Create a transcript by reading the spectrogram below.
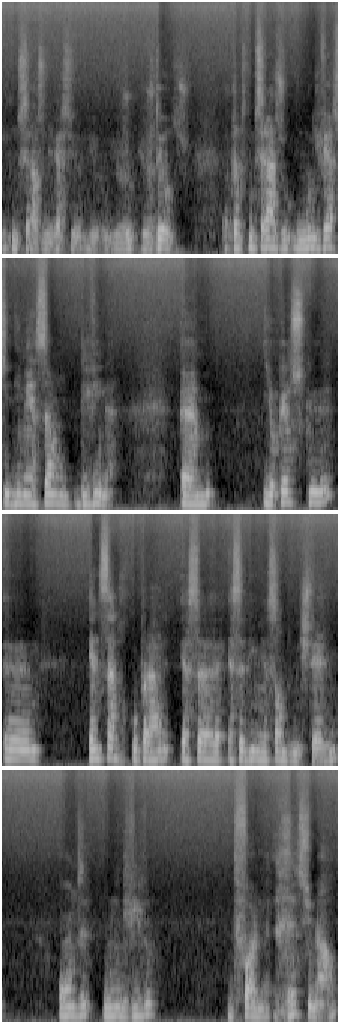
e conhecerás o universo e, e, e, os, deuses. Portanto, conhecerás o, o universo e dimensão divina. Um, e eu penso que um, é necessário recuperar essa, essa dimensão do mistério, onde um indivíduo de forma racional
